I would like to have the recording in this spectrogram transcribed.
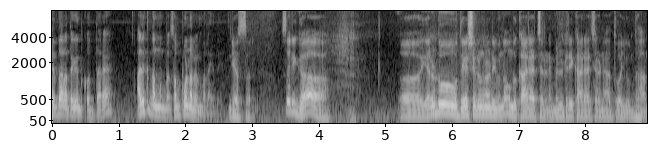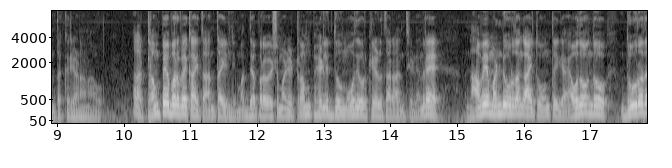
ನಿರ್ಧಾರ ತೆಗೆದುಕೊತಾರೆ ಅದಕ್ಕೆ ನಮ್ಮ ಸಂಪೂರ್ಣ ಬೆಂಬಲ ಇದೆ. ಎಸ್ ಸರ್ ಸರ್ ಈಗ ಎರಡೂ ದೇಶಗಳ ನಡುವಿನ ಒಂದು ಕಾರ್ಯಾಚರಣೆ ಮಿಲಿಟರಿ ಕಾರ್ಯಾಚರಣೆ ಅಥವಾ ಯುದ್ಧ ಅಂತ ಕರೆಯೋಣ ನಾವು. ಅಲ್ಲ ಟ್ರಂಪೇ ಬರಬೇಕಾಯ್ತಾ ಅಂತ ಇಲ್ಲಿ? ಮಧ್ಯಪ್ರವೇಶ ಮಾಡಿ ಟ್ರಂಪ್ ಹೇಳಿದ್ದು ಮೋದಿ ಅವ್ರು ಕೇಳ್ತಾರ ಅಂತೇಳಿ ಅಂದರೆ ನಾವೇ ಮಂಡಿ ಉರ್ದಂಗೆ ಆಯಿತು ಅಂತ ಈಗ ಯಾವುದೋ ಒಂದು ದೂರದ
